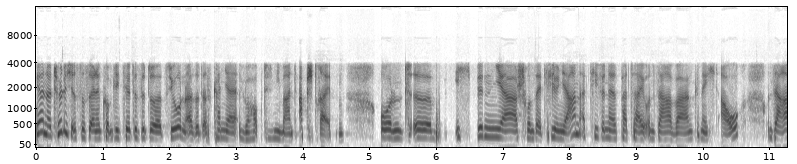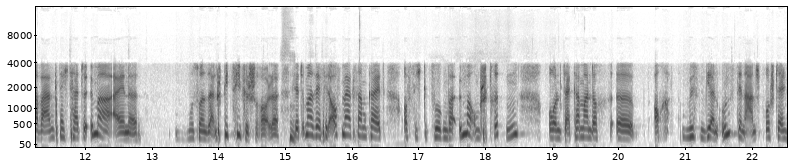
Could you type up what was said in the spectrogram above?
Ja, natürlich ist das eine komplizierte Situation. Also das kann ja überhaupt niemand abstreiten. Und äh, ich bin ja schon seit vielen Jahren aktiv in der Partei und Sarah Wagenknecht auch. Und Sarah Wagenknecht hatte immer eine muss man sagen, spezifische Rolle. Sie hat immer sehr viel Aufmerksamkeit auf sich gezogen, war immer umstritten. Und da kann man doch äh, auch müssen wir an uns den Anspruch stellen,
